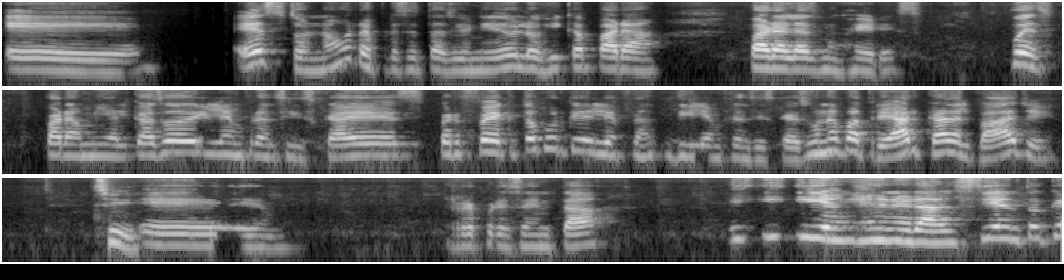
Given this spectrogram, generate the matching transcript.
eh, esto, ¿no? Representación ideológica para, para las mujeres. Pues para mí el caso de Dilian Francisca es perfecto porque Dilian, Francisca es una patriarca del Valle. Sí. Eh, representa, y, en general siento que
